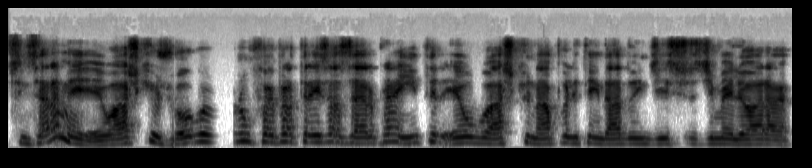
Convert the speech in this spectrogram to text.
sinceramente, eu acho que o jogo não foi para 3 a 0 para a Inter. Eu acho que o Napoli tem dado indícios de melhora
